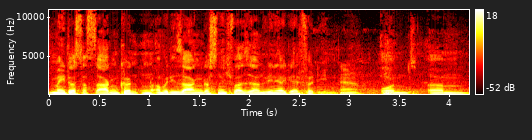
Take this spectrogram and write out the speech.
Majors das sagen könnten, aber die sagen das nicht, weil sie dann weniger Geld verdienen. Ja. Und ähm,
